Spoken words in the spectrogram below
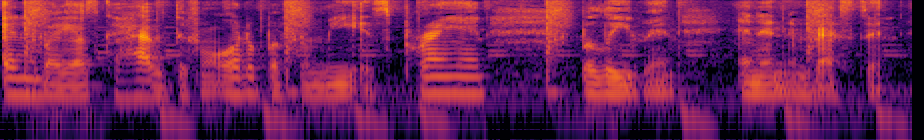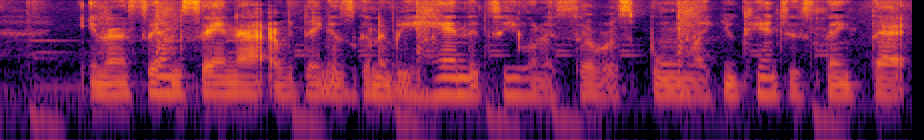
anybody else could have a different order, but for me, it's praying, believing, and then investing. You know what I'm saying? I'm saying that everything is going to be handed to you on a silver spoon. Like you can't just think that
